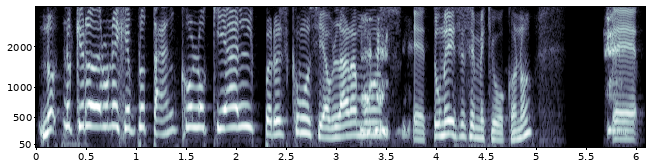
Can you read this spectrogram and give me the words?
No, no quiero dar un ejemplo tan coloquial, pero es como si habláramos, eh, tú me dices si me equivoco, ¿no? Eh,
